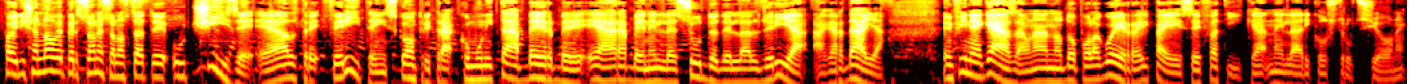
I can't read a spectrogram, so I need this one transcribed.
Poi 19 persone sono state uccise e altre ferite in scontri tra comunità berbere e arabe nel sud dell'Algeria, a Gardaia. Infine Gaza, un anno dopo la guerra, il paese fatica nella ricostruzione.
